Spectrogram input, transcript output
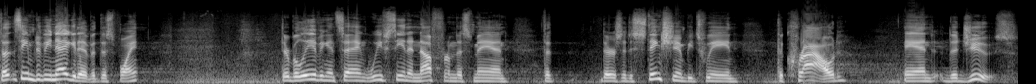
doesn't seem to be negative at this point. They're believing and saying, We've seen enough from this man that there's a distinction between the crowd and the Jews.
